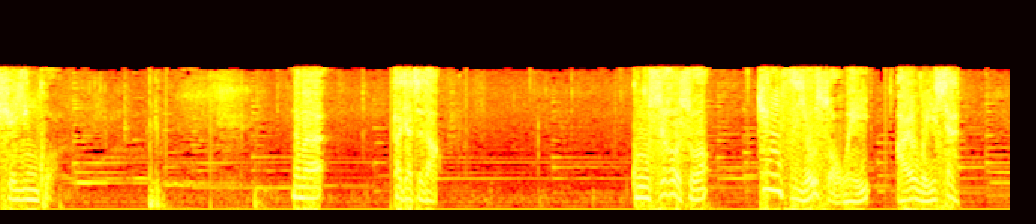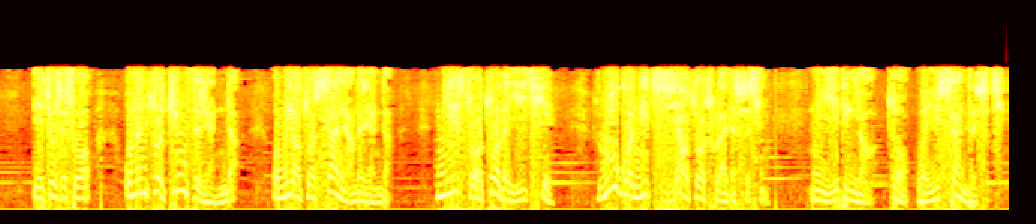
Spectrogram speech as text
学因果。那么大家知道，古时候说，君子有所为而为善，也就是说，我们做君子人的，我们要做善良的人的。你所做的一切，如果你只要做出来的事情，你一定要做为善的事情，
